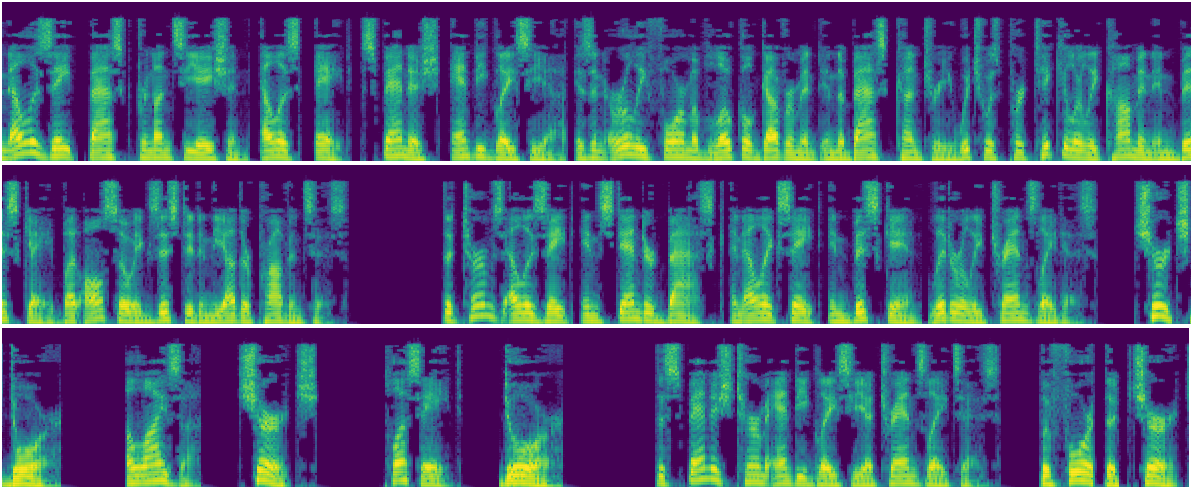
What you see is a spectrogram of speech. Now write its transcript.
An Elizate Basque pronunciation, Elis, 8, Spanish, Anteiglesia is an early form of local government in the Basque country which was particularly common in Biscay but also existed in the other provinces. The terms Elizate in Standard Basque and Elixate in Biscayan literally translate as church door, Eliza, church, plus ate, door. The Spanish term Anteiglesia translates as before the church.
